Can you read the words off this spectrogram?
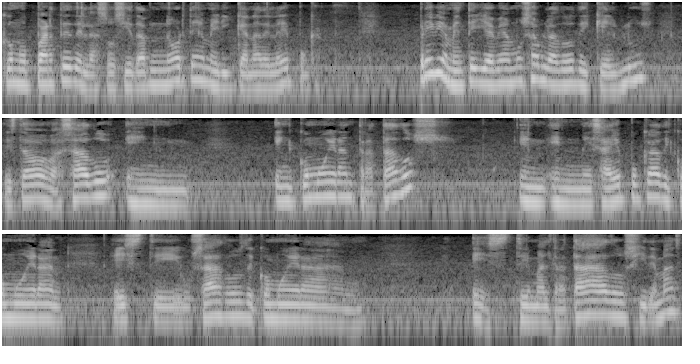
como parte de la sociedad norteamericana de la época. Previamente ya habíamos hablado de que el blues estaba basado en, en cómo eran tratados en, en, esa época, de cómo eran este, usados, de cómo eran este, maltratados y demás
